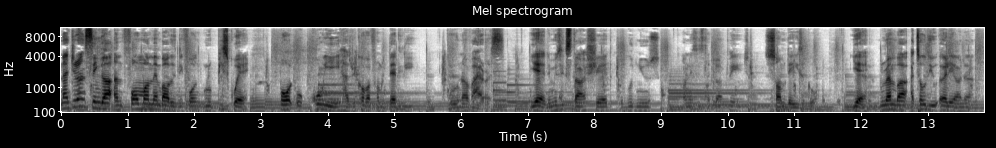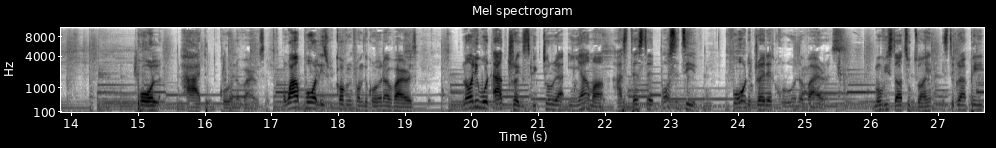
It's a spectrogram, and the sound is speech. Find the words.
Nigerian singer and former member of the default group P Square, Paul Okoye, has recovered from the deadly coronavirus. Yeah, the music star shared the good news on his Instagram page some days ago. Yeah, remember I told you earlier that Paul had coronavirus. While Paul is recovering from the coronavirus, Nollywood actress Victoria Inyama has tested positive for the dreaded coronavirus. The movie star took to her Instagram page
